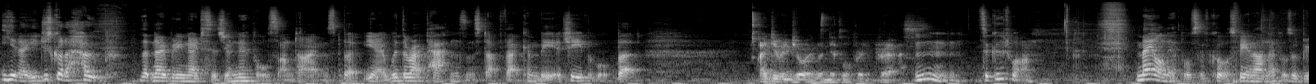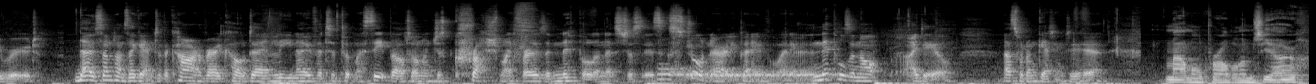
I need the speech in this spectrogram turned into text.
you know, you just got to hope that nobody notices your nipples sometimes, but you know, with the right patterns and stuff, that can be achievable. But I do enjoy the nipple print dress. Mm, it's a good one. Male nipples, of course. Female nipples would be rude. No, sometimes I get into the car on a very cold day and lean over to put my seatbelt on and just crush my frozen nipple, and it's just it's extraordinarily painful. Anyway, the nipples are not ideal. That's what I'm getting to here. Mammal problems, yo.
